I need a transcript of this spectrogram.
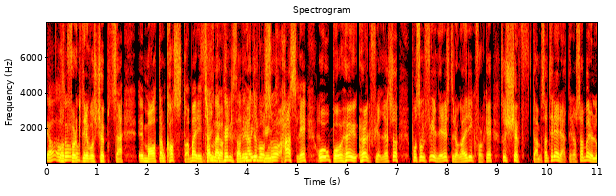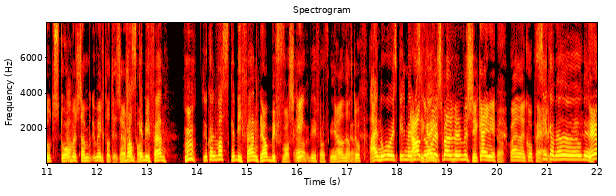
Ja, og altså, at folk drev og kjøpte seg eh, mat de kasta bare. Samme Og- pølsa driver ja, det var så heslig. Og oppå høy, Høgfjellet, så på sånne fine restauranter i rikfolket, så kjøpte de seg treretter, og så bare lot stå mens de velta til seg Vaske champagne. Biffen. Du kan vaske biffen. Ja, Ja, biffvasking. biffvasking. Ja, nettopp. Nei, nå må vi spille mer Ja, musikk nå må vi spille mer musikk her ja. på NRK Si P1. hva det er, er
